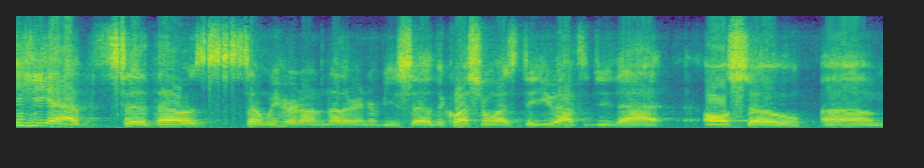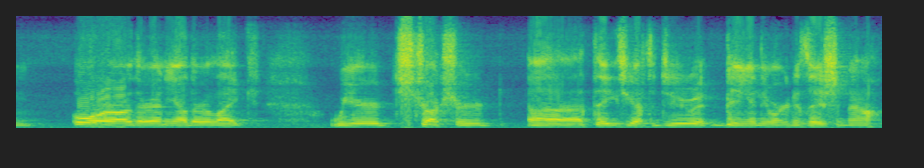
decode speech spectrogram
Yeah, so that was something we heard on another interview. So the question was, do you have to do that also, um, or are there any other like weird structured uh, things you have to do at being in the organization now?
